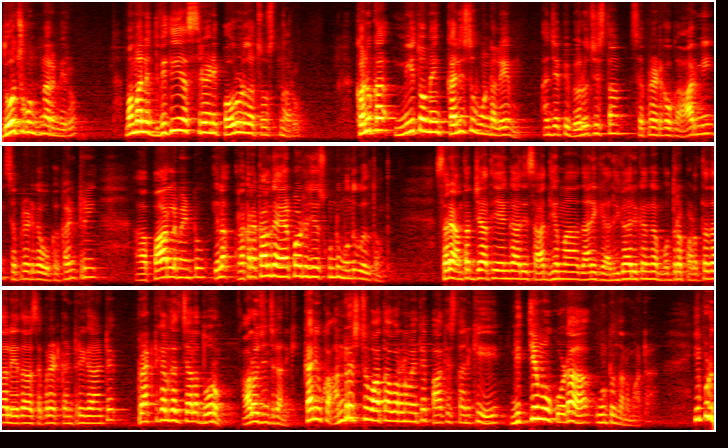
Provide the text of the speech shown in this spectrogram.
దోచుకుంటున్నారు మీరు. మమ్మల్ని ద్వితీయ శ్రేణి పౌరులుగా చూస్తున్నారు. కనుక మీతో మేము కలిసి ఉండలేం అని చెప్పి బలూచిస్తాన్ సెపరేట్గా ఒక ఆర్మీ సెపరేట్గా ఒక కంట్రీ ఆ పార్లమెంటు ఇలా రకరకాలుగా ఏర్పాట్లు చేసుకుంటూ ముందుకు వెళ్తుంది. సరే అంతర్జాతీయంగా అది సాధ్యమా? దానికి అధికారికంగా ముద్ర పడుతుందా లేదా? సెపరేట్ కంట్రీగా అంటే ప్రాక్టికల్గా అది చాలా దూరం ఆలోచించడానికి. కానీ ఒక అన్రెస్ట్ వాతావరణం అయితే పాకిస్తాన్కి నిత్యము కూడా ఉంటుందన్నమాట. ఇప్పుడు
